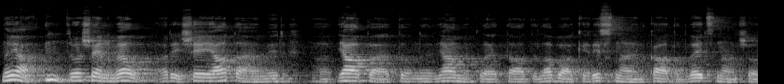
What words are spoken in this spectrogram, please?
Nu jā, droši vien vēl arī šie jautājumi ir jāpēta un jāmeklē tādi labākie risinājumi, kā veicināt šo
